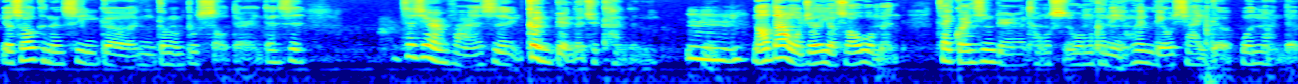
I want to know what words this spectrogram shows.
有时候可能是一个你根本不熟的人，但是这些人反而是更远的去看着你。嗯然后，当然，我觉得有时候我们在关心别人的同时，我们可能也会留下一个温暖的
